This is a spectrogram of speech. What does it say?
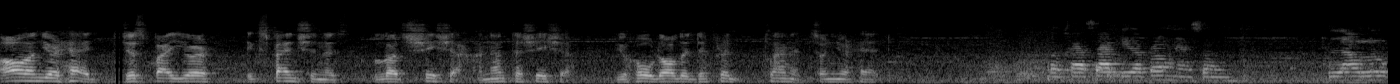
all on your head just by your expansion as Lord Shesha, Ananta Shesha. You hold all the different planets on your head. เราข้าทราบดีว่าพระองค์เนี่ยทรงคือเอาโลก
